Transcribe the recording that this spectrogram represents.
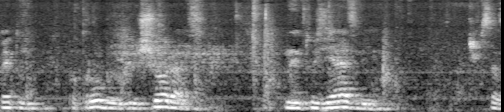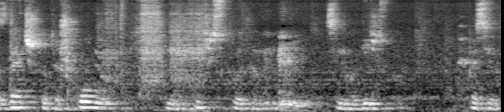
поэтому попробуем еще раз на энтузиазме создать что-то, школу, аналитическую, там, синологическую. Спасибо.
